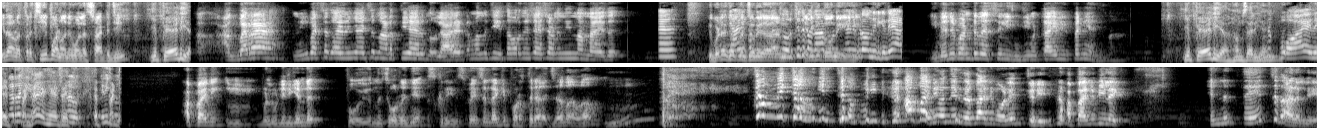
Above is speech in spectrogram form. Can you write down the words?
ഇതാണ് അത്ര ചീപ്പാണോ അനുമോളെ സ്ട്രാറ്റജി ഈ പേടിയാ. അക്ബറെ നീ പക്ഷെ കഴിഞ്ഞ ആഴ്ച നടത്തിയായിരുന്നു. ലാലേട്ടൻ വന്ന് ചീത്ത പറഞ്ഞ ശേഷമാണ് നീ നന്നായത്. ഇവിടെ എനിക്ക് തോന്നി. ഇവന് പണ്ട് ബസ്സിൽ ഇഞ്ചി മിഠായി വിൽപ്പനയായിരുന്നു. ഈ പേടിയാ സംസാരിക്കാൻ. പോയ എപ്പടാ ഇങ്ങോട്ട്? എപ്പടാ? അപ്പൊ ഇനി ഇവിടെ ഇരിക്കണ്ട്. പോയി ഒന്ന് ചൊറിഞ്ഞ് സ്ക്രീൻ സ്പേസ് ഉണ്ടാക്കി പുറത്ത് രാജാവാം അപ്പനി വന്നിരുന്നു അപ്പനി മോളെ അപ്പാനി ബി ലൈക്ക് എന്നെ തേച്ചതാണല്ലേ.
